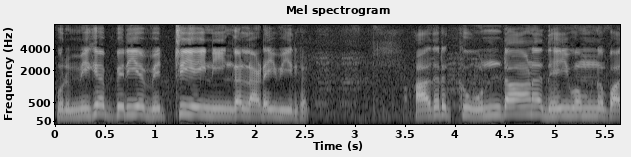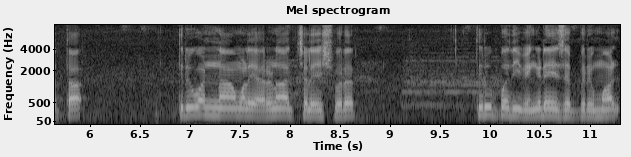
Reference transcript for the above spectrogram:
ஒரு மிகப்பெரிய வெற்றியை நீங்கள் அடைவீர்கள். அதற்கு உண்டான தெய்வம்னு பார்த்தா திருவண்ணாமலை அருணாச்சலேஸ்வரர் திருப்பதி வெங்கடேச பெருமாள்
